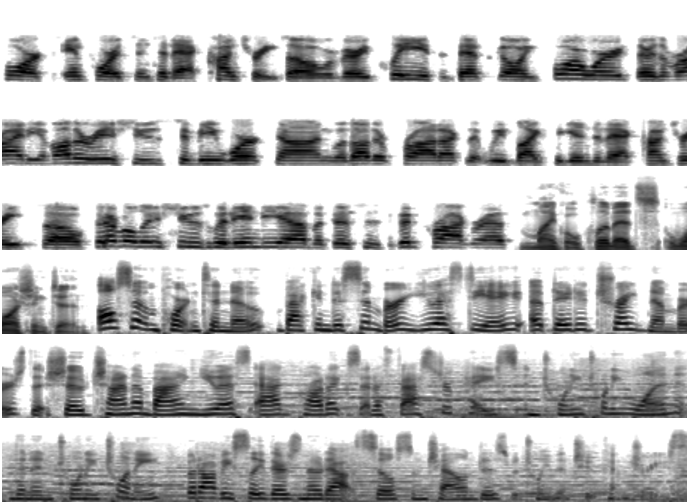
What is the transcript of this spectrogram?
pork imports into that country. So we're very pleased that that's going forward. There's a variety of other issues to be worked on with other products that we'd like to get into that country. So several issues with India, but this is good progress. Michael Clements, Washington. Also important to note, back in December, USDA updated trade numbers that showed China buying U.S. ag products at a faster pace in 2021 than in 2020, but obviously there's no doubt still some challenges between the two countries.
